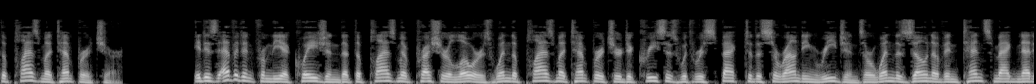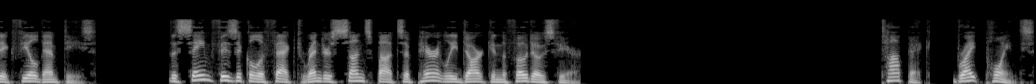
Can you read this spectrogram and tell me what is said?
the plasma temperature it is evident from the equation that the plasma pressure lowers when the plasma temperature decreases with respect to the surrounding regions or when the zone of intense magnetic field empties. The same physical effect renders sunspots apparently dark in the photosphere. Bright points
